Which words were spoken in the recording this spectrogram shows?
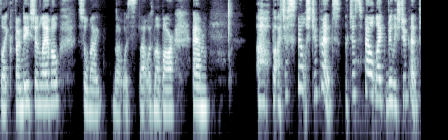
like foundation level. So my that was that was my bar. Um, oh, but I just felt stupid. I just felt like really stupid,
